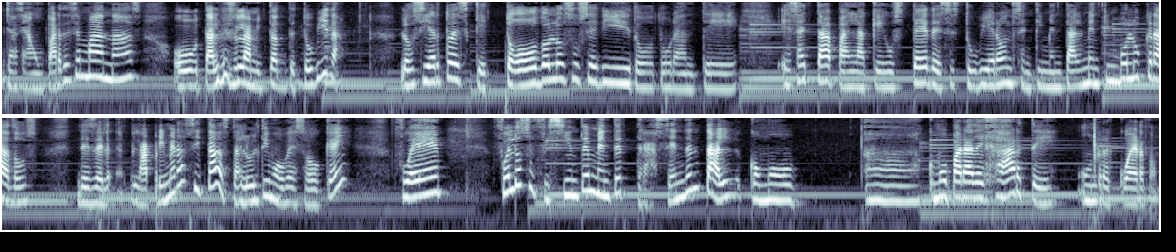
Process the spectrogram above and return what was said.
ya sea un par de semanas o tal vez la mitad de tu vida. Lo cierto es que todo lo sucedido durante esa etapa en la que ustedes estuvieron sentimentalmente involucrados, desde la primera cita hasta el último beso, ¿ok? Fue, fue lo suficientemente trascendental como, ah, como para dejarte un recuerdo.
